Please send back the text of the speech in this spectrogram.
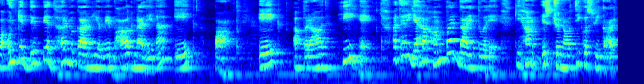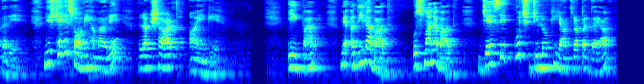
व उनके दिव्य धर्म कार्य में भाग न लेना एक पाप एक अपराध ही है। अतः यह हम पर दायित्व है कि हम इस चुनौती को स्वीकार करें। निश्चय ही स्वामी हमारे रक्षार्थ आएँगे। एक बार मैं अदिलाबाद, उस्मानाबाद जैसे कुछ जिलों की यात्रा पर गया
